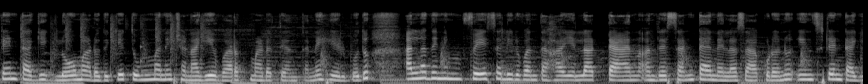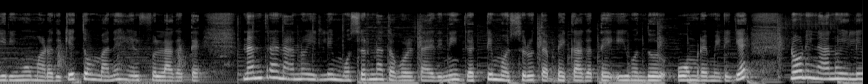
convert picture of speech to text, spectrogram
ಇನ್ಸ್ಟೆಂಟಾಗಿ ಗ್ಲೋ ಮಾಡೋದಕ್ಕೆ ತುಂಬಾ ಚೆನ್ನಾಗಿ ವರ್ಕ್ ಮಾಡುತ್ತೆ ಅಂತಲೇ ಹೇಳ್ಬೋದು. ಅಲ್ಲದೆ ನಿಮ್ಮ ಫೇಸಲ್ಲಿರುವಂತಹ ಎಲ್ಲ ಟ್ಯಾನ್ ಅಂದರೆ ಸನ್ ಟ್ಯಾನ್ ಎಲ್ಲ ಸಹ ಕೂಡ ಇನ್ಸ್ಟೆಂಟಾಗಿ ರಿಮೂವ್ ಮಾಡೋದಕ್ಕೆ ತುಂಬಾ ಹೆಲ್ಪ್ಫುಲ್ ಆಗುತ್ತೆ. ನಂತರ ನಾನು ಇಲ್ಲಿ ಮೊಸರನ್ನ ತಗೊಳ್ತಾ ಇದ್ದೀನಿ. ಗಟ್ಟಿ ಮೊಸರು ತಬ್ಬೇಕಾಗತ್ತೆ ಬೇಕಾಗುತ್ತೆ ಈ ಒಂದು ಓಮ್ ರೆಮಿಡಿಗೆ ನೋಡಿ, ನಾನು ಇಲ್ಲಿ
